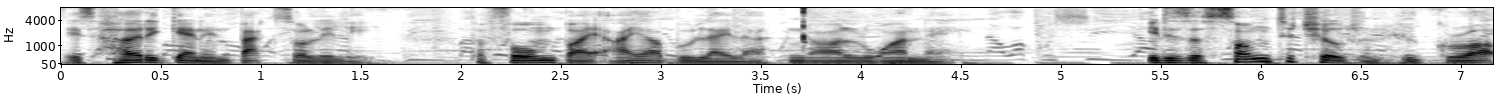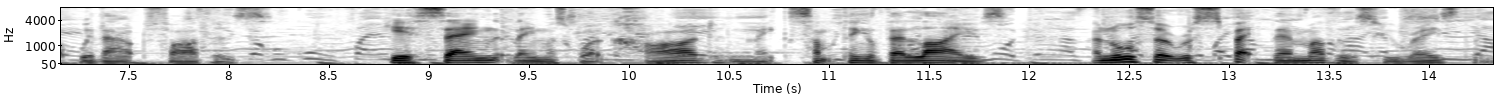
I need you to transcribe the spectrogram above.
is heard again in Baxolili, performed by Ayabulela Ngalwane. It is a song to children who grew up without fathers. He is saying that they must work hard and make something of their lives, and also respect their mothers who raised them.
